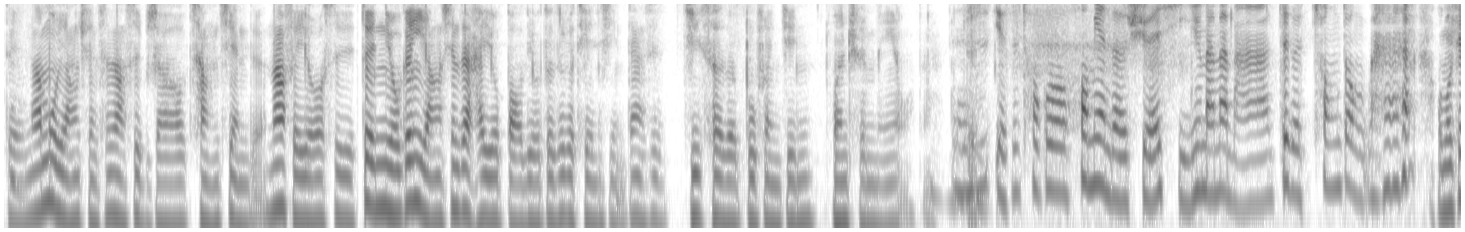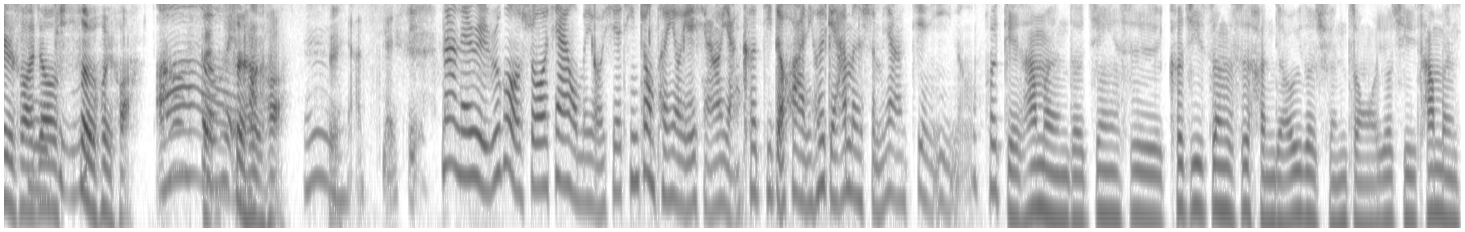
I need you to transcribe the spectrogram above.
对，那牧羊犬身上是比较常见的。那肥油是对牛跟羊现在还有保留着这个天性，但是机车的部分已经完全没有这样嗯就是也是透过后面的学习，就慢慢把它这个冲动我们可以说它叫社会化，哦社会社会化嗯，了解。了解。那 Larry，如果说现在我们有一些听众朋友也想要养柯基的话，你会给他们什么样的建议呢？会给他们的建议是，柯基真的是很疗愈的犬种哦，尤其他们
